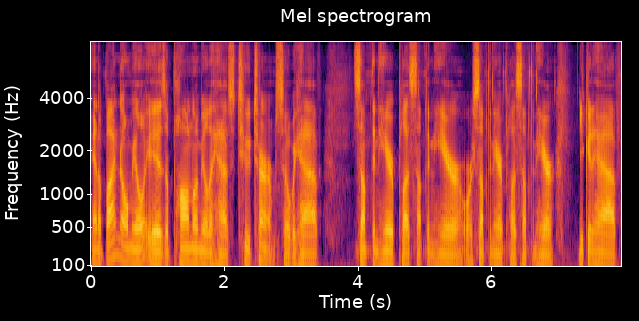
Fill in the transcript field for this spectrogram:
And a binomial is a polynomial that has two terms. So we have something here plus something here, or something here plus something here. You could have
